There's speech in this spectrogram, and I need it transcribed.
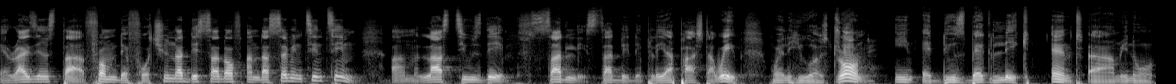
a rising star from the Fortuna Düsseldorf under 17 team. Um, last Tuesday, sadly, sadly, the player passed away when he was drawn in a Duisburg lake and um, you know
